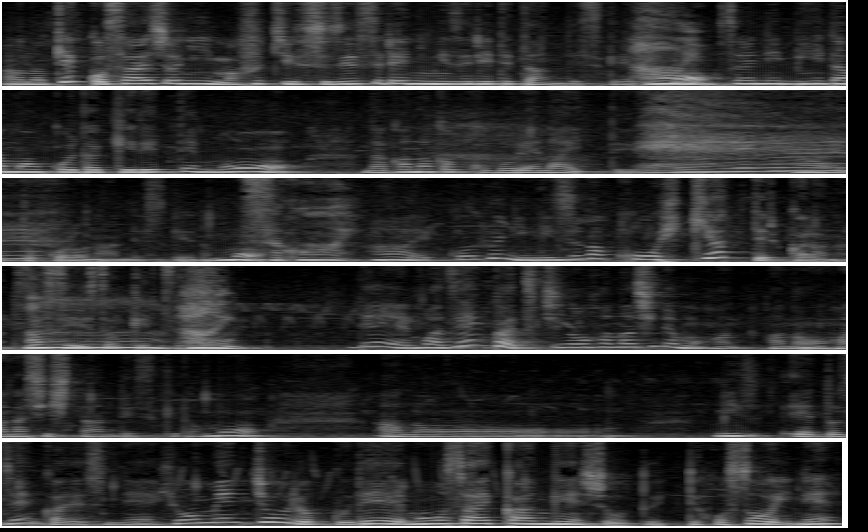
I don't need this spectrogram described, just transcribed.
あの結構最初に今縁すれすれに水入れてたんですけれども、はい、それにビー玉をこれだけ入れてもなかなかこぼれないっていう、はい、ところなんですけれどもすごい、はい、こういうふうに水がこう引き合ってるからなんですね水素結合、はい、で、まあ、前回土のお話でもあのお話ししたんですけどもあの水えー、と前回ですね表面張力で毛細管現象といって細いね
